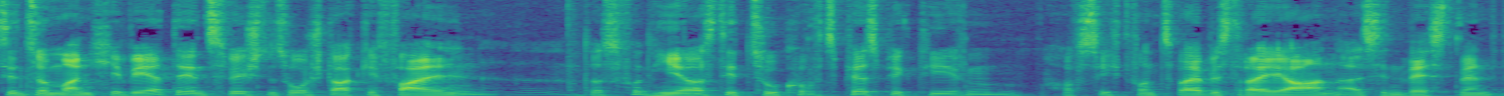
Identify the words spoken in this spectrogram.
sind so manche Werte inzwischen so stark gefallen, dass von hier aus die Zukunftsperspektiven auf Sicht von zwei bis drei Jahren als Investment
